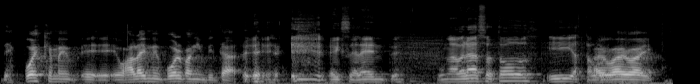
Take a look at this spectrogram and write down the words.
después que me, eh, ojalá y me vuelvan a invitar. Excelente. Un abrazo a todos y hasta luego. Bye, bye, bye.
